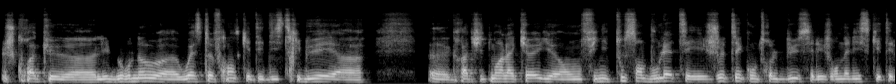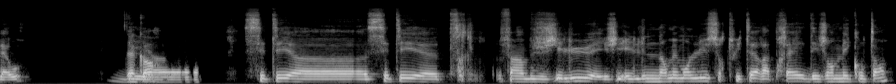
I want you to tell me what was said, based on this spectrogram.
Je crois que euh, les journaux euh, Ouest France qui étaient distribués gratuitement à l'accueil ont fini tous en boulettes et jetés contre le bus et les journalistes qui étaient là-haut. D'accord. c'était, c'était, enfin, j'ai lu et j'ai énormément lu sur Twitter après des gens mécontents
